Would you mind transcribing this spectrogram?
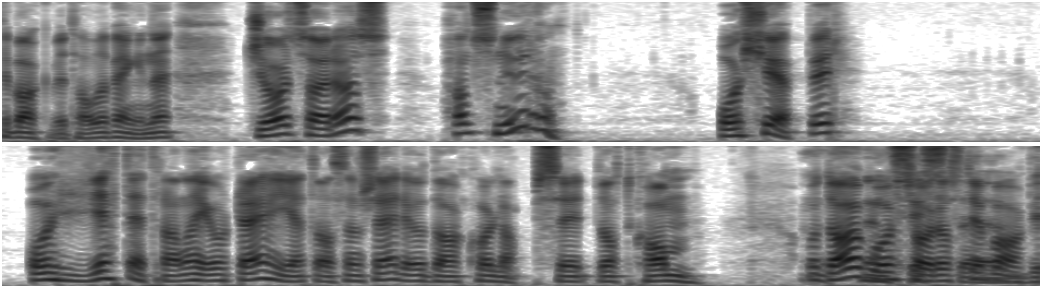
tilbakebetaler pengene. George Soros, han snur, han. Og kjøper. Og rett etter han har gjort det, gjett hva som skjer, jo da kollapser .com. Og da Den går Soros tilbake.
